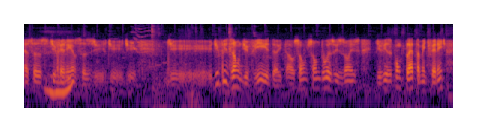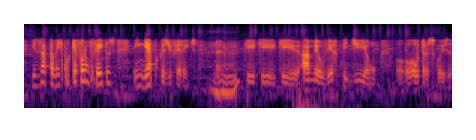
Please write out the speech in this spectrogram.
essas uhum. diferenças de, de, de, de, de visão de vida e tal. São, são duas visões de vida completamente diferentes, exatamente porque foram feitos em épocas diferentes, né? Uhum. que, que, que, a meu ver, pediam outras coisas.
